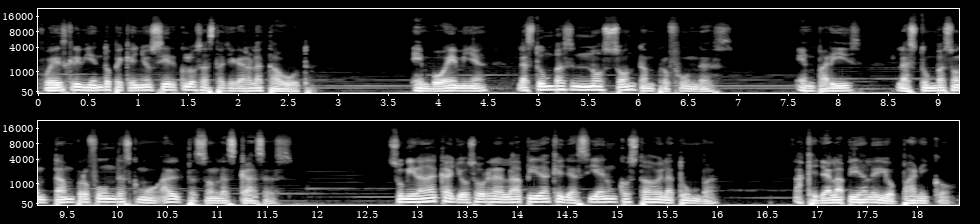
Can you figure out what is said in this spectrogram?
Fue describiendo pequeños círculos hasta llegar al ataúd. En Bohemia, las tumbas no son tan profundas. En París, las tumbas son tan profundas como altas son las casas. Su mirada cayó sobre la lápida que yacía en un costado de la tumba. Aquella lápida le dio pánico,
